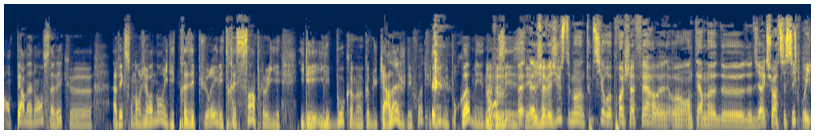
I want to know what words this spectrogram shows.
en permanence avec euh, avec son environnement. Il est très épuré, il est très simple, il est il est il est beau comme comme du carrelage des fois. Tu te dis mais pourquoi? Mais non, Mhm. c'est Euh, c'est- euh, J'avais justement un tout petit reproche à faire euh, en, en termes de, de direction artistique. Oui.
